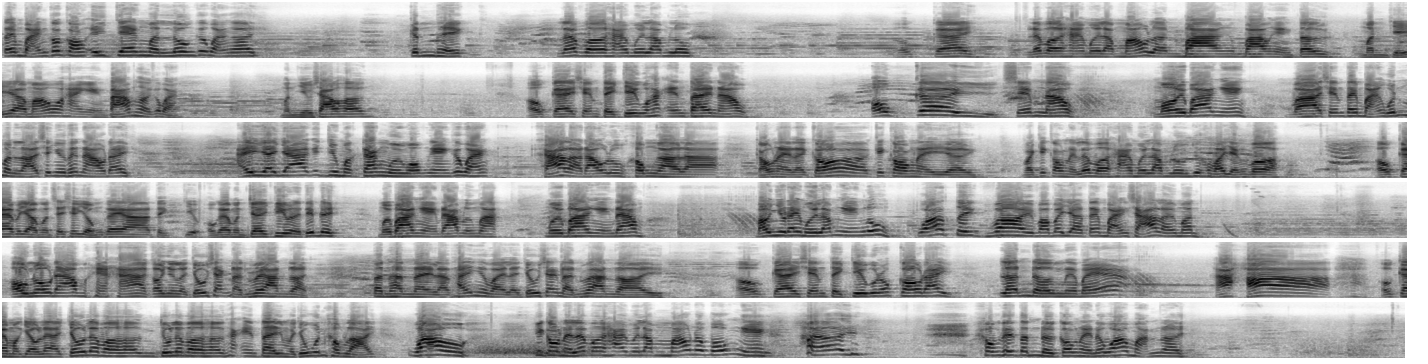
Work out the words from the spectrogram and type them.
Tem bạn có con y chang mình luôn các bạn ơi. Kinh thiệt. Level 25 luôn. Ok. Level 25 máu lên 3 3.400 Mình chỉ ờ, máu 2.800 thôi các bạn. Mình nhiều sao hơn. Ok xem tiền chiêu của HNT nào. Ok Xem nào. 13 ngàn. Và xem thêm bạn quýnh mình lại sẽ như thế nào đây. Ây da da cái chiêu mặt trăng 11 ngàn các bạn. Khá là đau luôn Không ngờ là cậu này lại có ờ, cái con này ờ, Và cái con này level 25 luôn chứ không phải dạng vừa. Ok bây giờ mình sẽ sử dụng cái ờ, uh, tiệt chiêu Ok mình chơi chiêu này tiếp đi. 13.000 đam luôn mà. 13.000 đam. Bao nhiêu đây? 15.000 luôn. Quá tuyệt vời. Và bây giờ tem bạn xả lại mình. Oh no đam. Ha Coi như là chú xác định với anh rồi. Tình hình này là thấy như vậy là chú xác định với anh rồi. Ok, xem tuyệt chiêu của Rocco đây. Lên đường nè bé. Ha ha. Ok, mặc dù là chú level hơn, chú level hơn HNT nhưng mà chú quýnh không lại. Wow cái con này level 25 máu nó 4 ngàn trời ơi không thể tin được con này nó quá mạnh rồi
